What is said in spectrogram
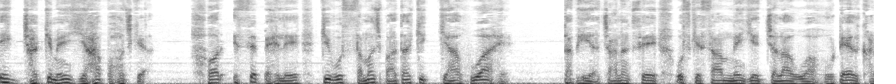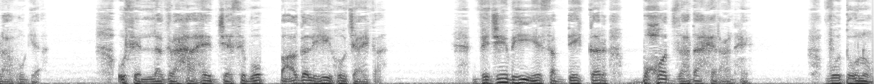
एक झटके में यहाँ पहुँच गया और इससे पहले कि वो समझ पाता कि क्या हुआ है, तभी अचानक से उसके सामने ये जला हुआ होटल खड़ा हो गया। उसे लग रहा है जैसे वो पागल ही हो जाएगा। विजय भी ये सब देखकर बहुत ज़्यादा हैरान है। वो दोनों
